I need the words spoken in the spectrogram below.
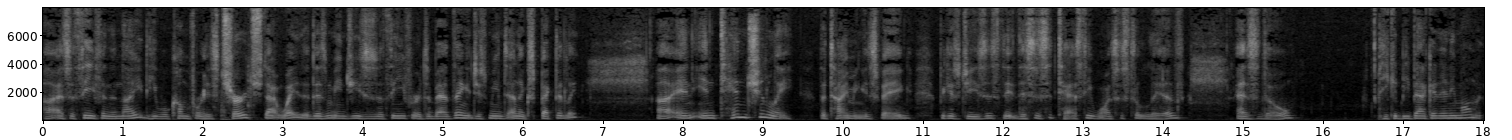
uh, as a thief in the night. He will come for His church that way. That doesn't mean Jesus is a thief or it's a bad thing. It just means unexpectedly uh, and intentionally. The timing is vague because Jesus, this is a test. He wants us to live as though He could be back at any moment.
